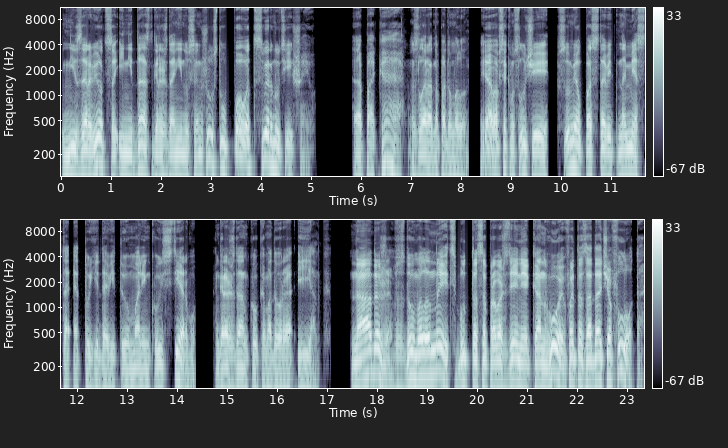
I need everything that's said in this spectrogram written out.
не взорвется и не даст гражданину Сен-Жусту повод свернуть ей шею. А пока, — злорадно подумал он, — я, во всяком случае, сумел поставить на место эту ядовитую маленькую стерву, гражданку Комодора Янг. Надо же, вздумала ныть, будто сопровождение конвоев — это задача флота.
